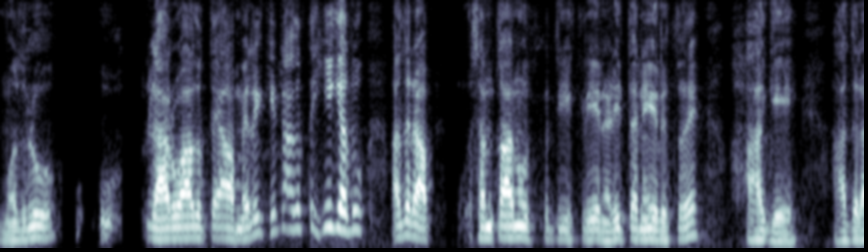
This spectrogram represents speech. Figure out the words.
ಮೊದಲು ಉ- ಲಾರ್ವಾ ಆಗುತ್ತೆ ಆಮೇಲೆ ಕೀಟ ಆಗುತ್ತೆ. ಹೀಗೆ ಅದು ಅದರ ಸಂತಾನೋತ್ಪತ್ತಿ ಕ್ರಿಯೆ ನಡೀತಾನೇ ಇರುತ್ತದೆ. ಹಾಗೆ ಅದರ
